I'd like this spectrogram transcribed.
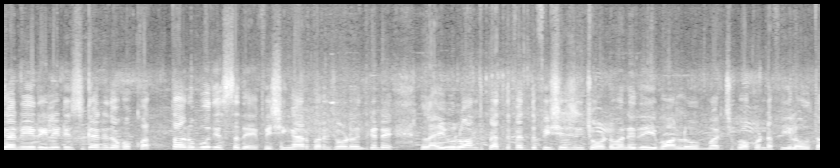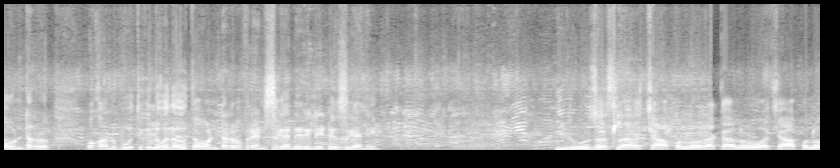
కానీ రిలేటివ్స్ కానీ ఇది ఒక కొత్త అనుభూతి ఇస్తుంది. ఫిషింగ్ హార్బర్ని చూడడం. ఎందుకంటే లైవ్లో అంత పెద్ద పెద్ద ఫిషెస్ని చూడడం అనేది వాళ్ళు మర్చిపోకుండా ఫీల్ అవుతూ ఉంటారు. ఒక అనుభూతికి లోనవుతూ ఉంటారు ఫ్రెండ్స్ కానీ రిలేటివ్స్ కానీ ఈరోజు అసలు ఆ చేపల్లో రకాలు ఆ చేపలు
